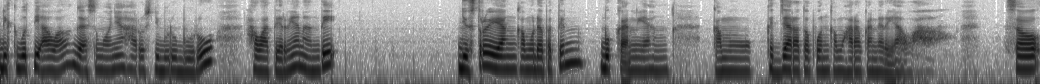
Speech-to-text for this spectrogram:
dikebut di awal, nggak semuanya harus diburu-buru khawatirnya nanti justru yang kamu dapetin bukan yang kamu kejar ataupun kamu harapkan dari awal. So,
